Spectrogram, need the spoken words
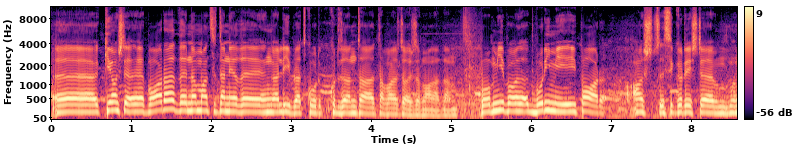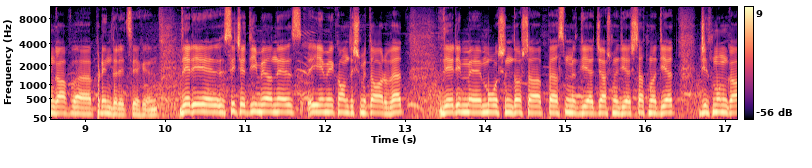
Kjo është e para dhe normal se tani edhe nga librat kur kur do të ta vazhdojë domethënë atë. Po mirëpo burimi i parë është sigurisht nga prindërit që Deri, siç e dimë edhe ne jemi kanë dëshmitarë vet, deri me moshën ndoshta 15 vjeç, 16 vjeç, 17 vjeç, gjithmonë nga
